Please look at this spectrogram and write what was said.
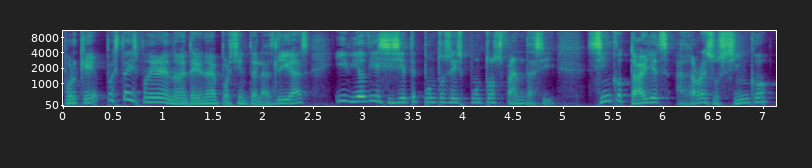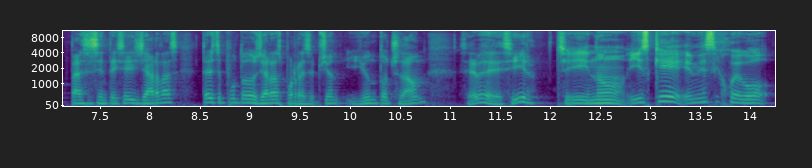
¿Por qué? Pues está disponible en el 99% de las ligas y dio 17.6 puntos fantasy. 5 targets, agarró esos 5 para 66 yardas, 13.2 yardas por recepción y un touchdown. Se debe de decir. Sí, no. Y es que en ese juego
